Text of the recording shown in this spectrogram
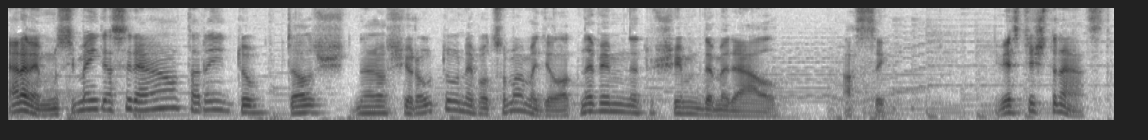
Já nevím, musíme jít asi dál tady do dalš, na další routu, nebo co máme dělat? Nevím, netuším, jdeme dál. Asi. 214.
